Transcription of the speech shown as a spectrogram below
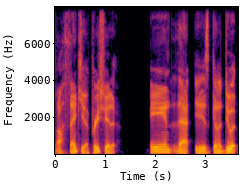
Oh, thank you. I appreciate it. And that is gonna do it.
